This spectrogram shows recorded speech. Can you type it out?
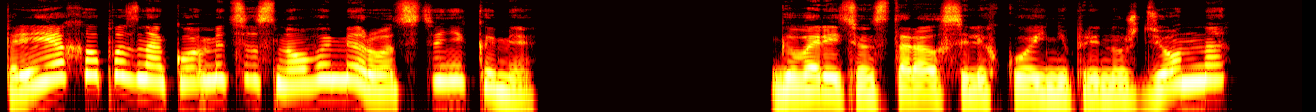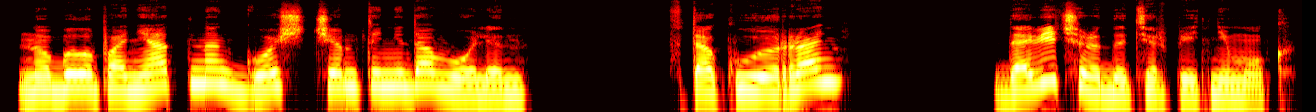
«Приехал познакомиться с новыми родственниками». Говорить он старался легко и непринужденно, но было понятно, гость чем-то недоволен. В такую рань до вечера дотерпеть не мог.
